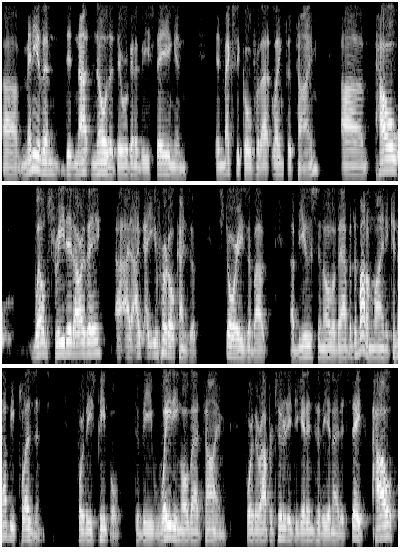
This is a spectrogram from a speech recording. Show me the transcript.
Uh, many of them did not know that they were going to be staying in in Mexico for that length of time. Um, how well treated are they? I, I, I, you've heard all kinds of stories about abuse and all of that. But the bottom line, it cannot be pleasant for these people to be waiting all that time for their opportunity to get into the United States. How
